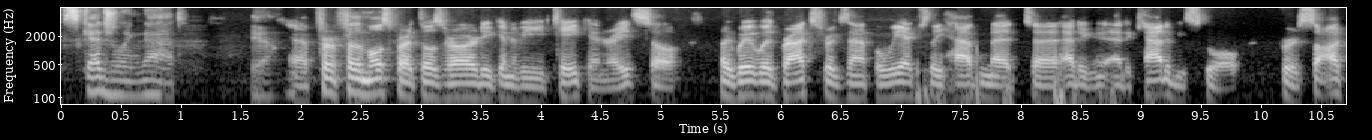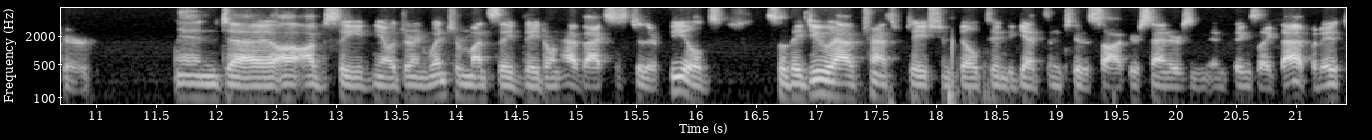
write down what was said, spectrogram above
scheduling that. Yeah. Yeah. For for the most part, those are already going to be taken, right? So like with, with Brax, for example, we actually have met uh, at, a, at academy school for soccer. And uh, obviously, you know, during winter months, they, they don't have access to their fields. So they do have transportation built in to get them to the soccer centers and, and things like that. But it,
